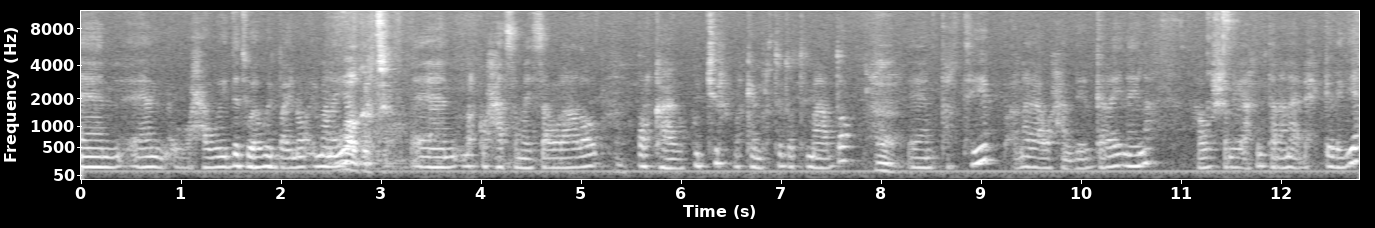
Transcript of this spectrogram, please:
Een, een, waxaa weye dad waaweyn baa inoo imanaya waa marka waxaad samaysaa walaalo qolkaaga ku jir markay martidu timaado tartiib anagaa waxaan dhiirgaraynayna hawshan iyo arrintan anaa dhexgelaya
